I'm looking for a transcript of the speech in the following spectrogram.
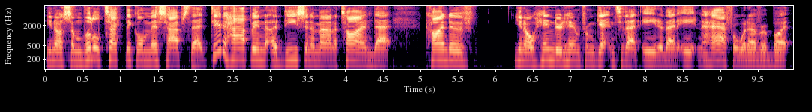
you know, some little technical mishaps that did happen a decent amount of time that kind of, you know, hindered him from getting to that eight or that eight and a half or whatever. But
